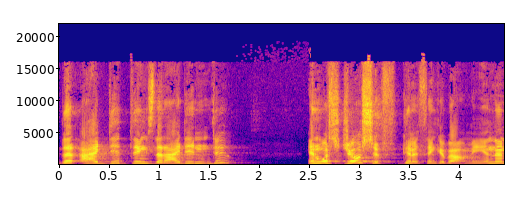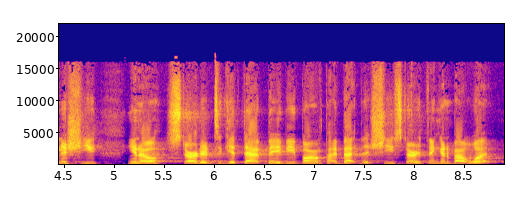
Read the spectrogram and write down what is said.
that I did things that I didn't do. And what's Joseph going to think about me? And then as she, you know, started to get that baby bump, I bet that she started thinking about what,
